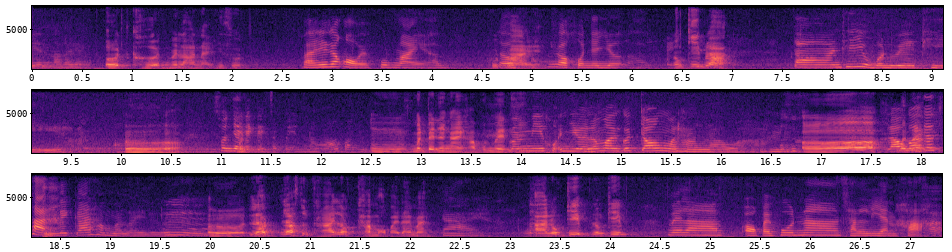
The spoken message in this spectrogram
ย็นๆอะไรอย่างเงี้ยเอิร์ธเขินเวลาไหนที่สุด วันที่ต้องออกไปพูดไม่ครับ พูดใหม่ แล้วกับคนเยอะๆครับน้องกิฟต์ล่ะ ตอนที่อยู่บนเวทีค่ะเออ ส่วนใหญ่เด็กๆจะเป็นเนาะตอนอยู่อืม มันเป็นยังไงครับบนเวมันที มีคนเยอะแล้วมันก็จ้องมาทางเราอะค่ะ เออเรามันก็น่จะสั่นไม่กล้าทำอะไรเลยอืมเออ แล้ว แล้วสุดท้ายเราทำออกไปได้ไหมได้ค่ะอ่าน้องกิฟต์น้องกิฟต์เวลาออกไปพูดหน้าชั้นเรียนค่ะ ค่ะ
